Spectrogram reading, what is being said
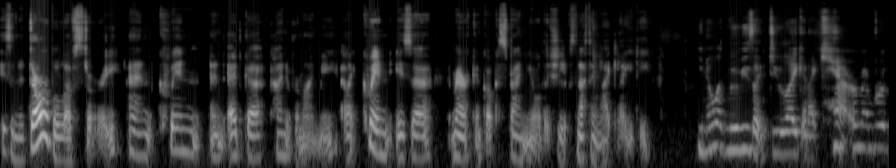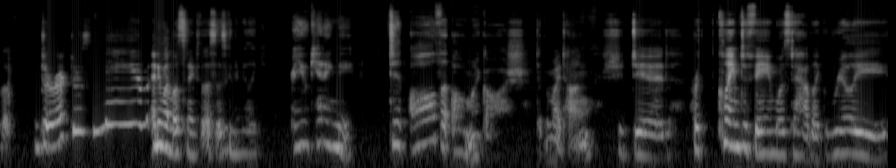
Is an adorable love story, and Quinn and Edgar kind of remind me. Like Quinn is a American cocker spaniel that she looks nothing like Lady. You know what movies I do like, and I can't remember the director's name? Anyone listening to this is going to be like, Are you kidding me? Did all the. Oh my gosh. Tip of my tongue. She did. Her claim to fame was to have like really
